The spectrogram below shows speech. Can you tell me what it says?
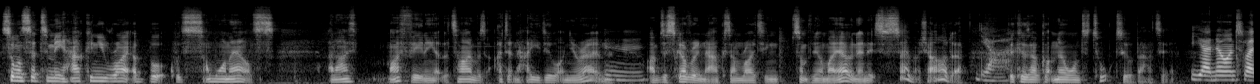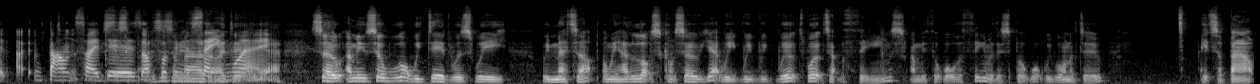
someone said to me, "How can you write a book with someone else?" And I, my feeling at the time was, I don't know how you do it on your own. Mm. I'm discovering now because I'm writing something on my own, and it's so much harder. Yeah. Because I've got no one to talk to about it. yeah, no one to like bounce Is a- ideas off of in the same idea? way. Yeah. So I mean, so what we did was we we met up and we had lots of con- so yeah we, we, we worked worked out the themes and we thought well the theme of this book what we want to do it's about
